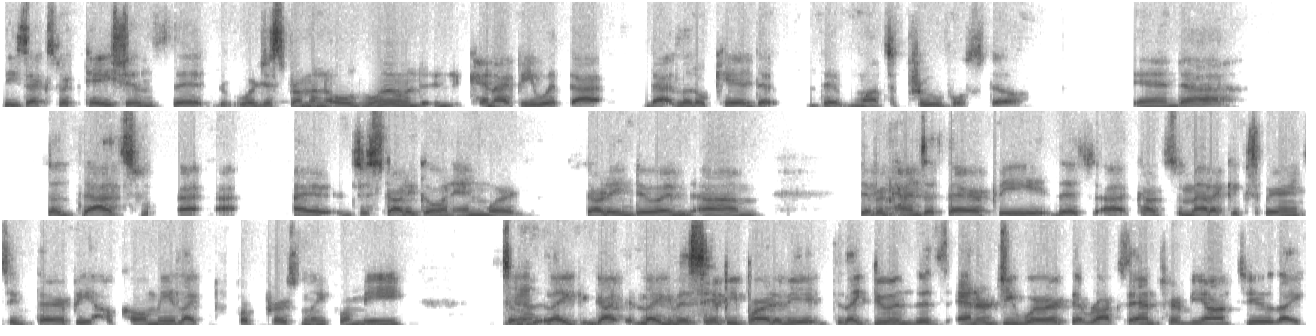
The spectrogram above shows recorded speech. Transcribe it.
these expectations that were just from an old wound. And can I be with that that little kid that that wants approval still? And uh, so that's I, I just started going inward, starting doing um, different kinds of therapy. This uh, called somatic experiencing therapy, Hakomi, like for personally for me. So Yeah. like got like this hippie part of me, like doing this energy work that Roxanne turned me on to. Like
